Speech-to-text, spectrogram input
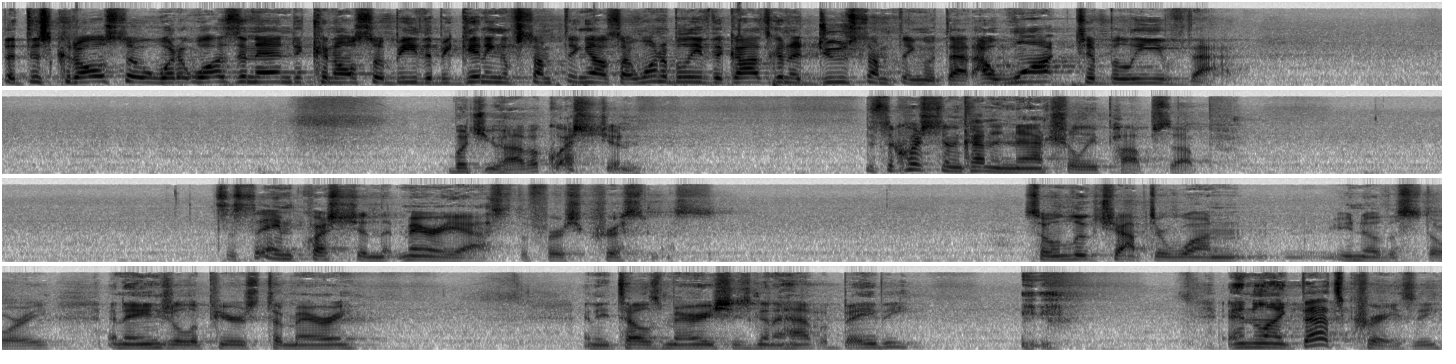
that this could also, what it was an end, it can also be the beginning of something else. I want to believe that God's going to do something with that. I want to believe that. but you have a question. It's a question that kind of naturally pops up. It's the same question that Mary asked the first Christmas. So in Luke chapter 1, you know the story. An angel appears to Mary, and he tells Mary she's going to have a baby. and, like, that's crazy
